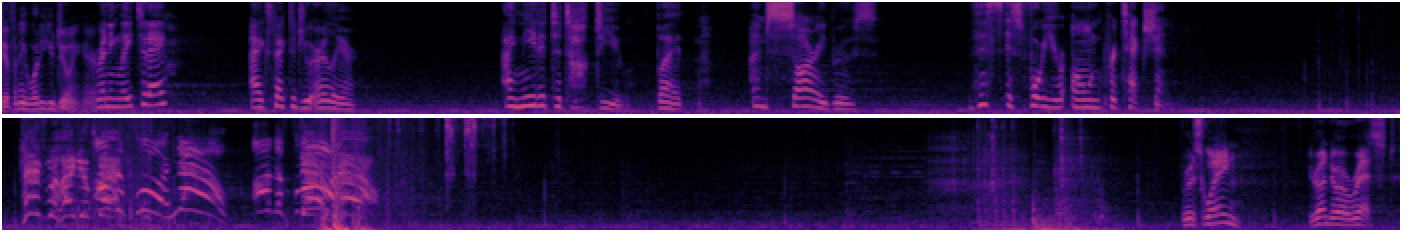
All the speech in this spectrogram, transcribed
Tiffany, what are you doing here? Running late today? I expected you earlier. I needed to talk to you, but I'm sorry, Bruce. This is for your own protection. Hands behind your back! On the floor, now! On the floor! Down now! Bruce Wayne, you're under arrest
